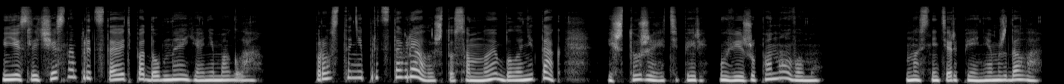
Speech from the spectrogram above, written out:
Если честно, представить подобное я не могла. Просто не представляла, что со мной было не так, и что же я теперь увижу по-новому. Но с нетерпением ждала.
